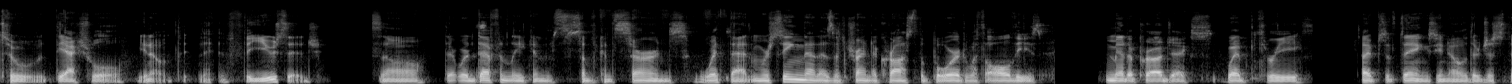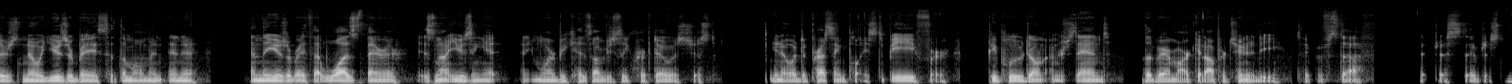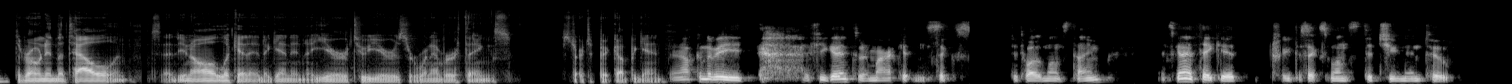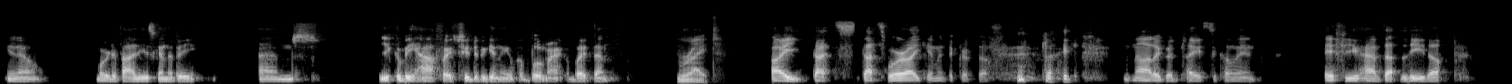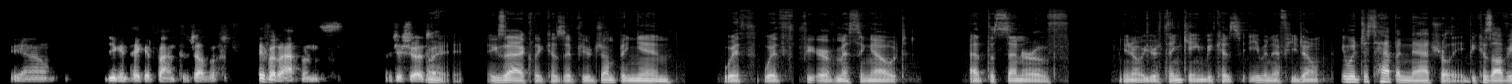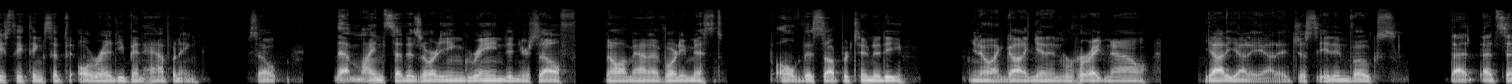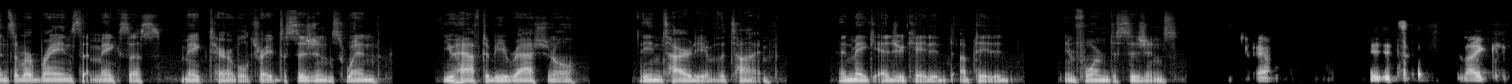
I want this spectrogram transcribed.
to the actual, you know, the, the usage. So there were definitely con- some concerns with that, and we're seeing that as a trend across the board with all these meta projects, Web three types of things. You know, they're just there's no user base at the moment, and it, and the user base that was there is not using it anymore because obviously crypto is just you know a depressing place to be for people who don't understand the bear market opportunity type of stuff. They've just they've just thrown in the towel and said, you know, I'll look at it again in a year or two years or whenever things start to pick up again. They're not going to be, if you get into the market in six to 12 months' time, it's going to take you three to six months to tune into, you know, where the value is going to be. And you could be halfway through the beginning of a bull market by then. Right. I that's that's where I came into crypto. like not a good place to come in. If you have that lead up, you know, you can take advantage of it. If it happens, which you should. Right. Exactly. Because if you're jumping in with with fear of missing out at the center of you know your thinking, because even if you don't, it would just happen naturally. Because obviously things have already been happening. So that mindset is already ingrained in yourself. Oh man, I've already missed all this opportunity. You know, I gotta get in right now. Yada yada yada. It just it invokes that that sense of our brains that makes us make terrible trade decisions when you have to be rational the entirety of the time and make educated, updated, informed decisions. Yeah. It's like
